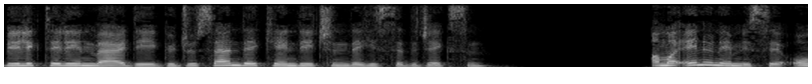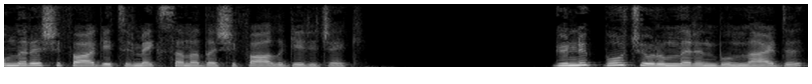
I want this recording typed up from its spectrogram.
Birlikteliğin verdiği gücü sen de kendi içinde hissedeceksin. Ama en önemlisi onlara şifa getirmek sana da şifalı gelecek. Günlük burç yorumların bunlardı.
